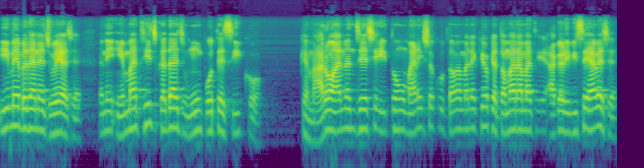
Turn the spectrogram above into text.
એ મેં બધાને જોયા છે. અને એમાંથી જ કદાચ હું પોતે શીખો કે મારો આનંદ જે છે એ તો હું માણી શકું. તમે મને કહો કે તમારામાંથી આગળ વિષય આવે છે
